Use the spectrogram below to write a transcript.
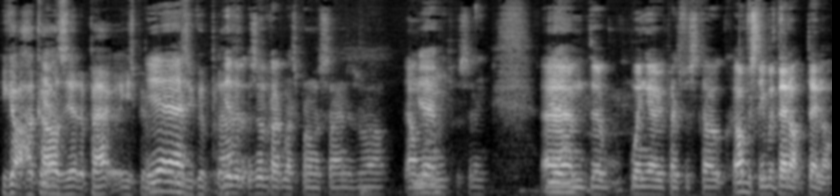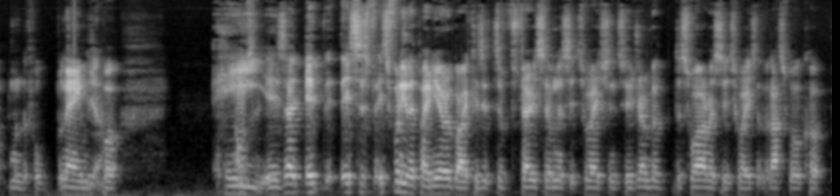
You got Hegazi at the back. He's been Yeah, he's a good Yeah, player. there's another lad West Brom signed as well. El Yeah. Neni, obviously. Um, The winger who plays for Stoke. Obviously, but they're not they're not wonderful names, Yeah. but he Honestly. is. A, it, it's just, it's funny they're playing Uruguay because it's a very similar situation to. Do you remember the Suarez situation at the last World Cup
